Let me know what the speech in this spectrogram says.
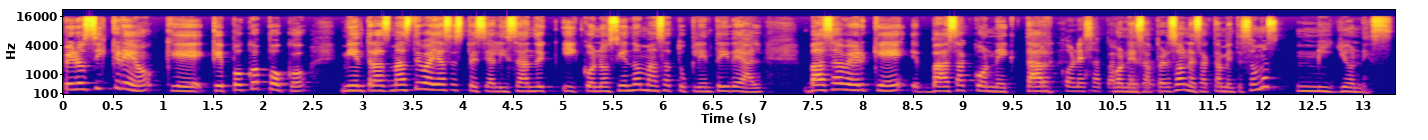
pero sí creo que, que, poco a poco, mientras más te vayas especializando y, conociendo más a tu cliente ideal, vas a ver que vas a conectar con esa, con esa persona. Exactamente. Somos millones,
